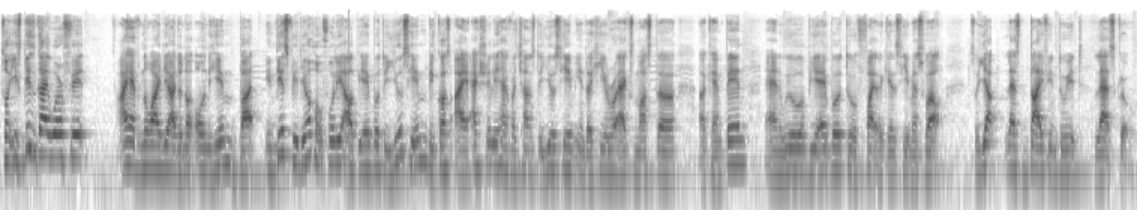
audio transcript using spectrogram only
So is this guy worth it I have no idea, I do not own him, but in this video, hopefully I'll be able to use him because I actually have a chance to use him in the Hero X Master uh, campaign and we will be able to fight against him as well. So yep, let's dive into it, let's go.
